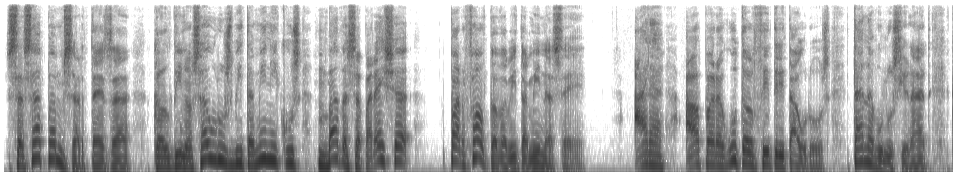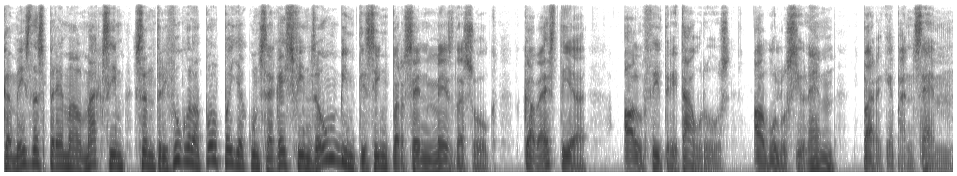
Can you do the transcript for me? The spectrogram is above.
Se sap amb certesa que el Dinosaurus vitaminicus va desaparèixer per falta de vitamina C. Ara ha aparegut el Citritaurus, tan evolucionat que més d'esprema al màxim centrifuga la polpa i aconsegueix fins a un 25% més de suc. Que bèstia! El Citritaurus. Evolucionem perquè pensem.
